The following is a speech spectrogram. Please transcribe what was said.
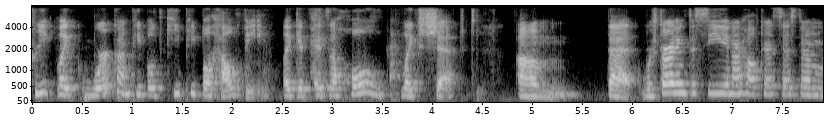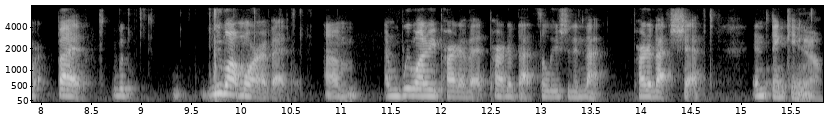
treat like work on people to keep people healthy. Like it, it's a whole like shift um, that we're starting to see in our healthcare system, but with, we want more of it, um, and we want to be part of it, part of that solution, and that part of that shift in thinking. Yeah.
